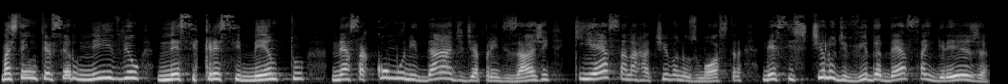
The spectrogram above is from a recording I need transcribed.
Mas tem um terceiro nível nesse crescimento, nessa comunidade de aprendizagem que essa narrativa nos mostra, nesse estilo de vida dessa igreja,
